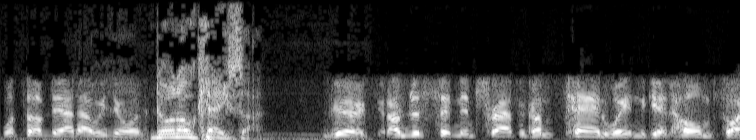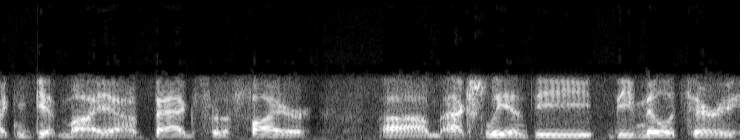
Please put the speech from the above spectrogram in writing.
What's up, Dad? How we doing? Doing okay, son. Good, good. I'm just sitting in traffic on 10 waiting to get home so I can get my uh, bags for the fire. Um, actually in the, the military,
